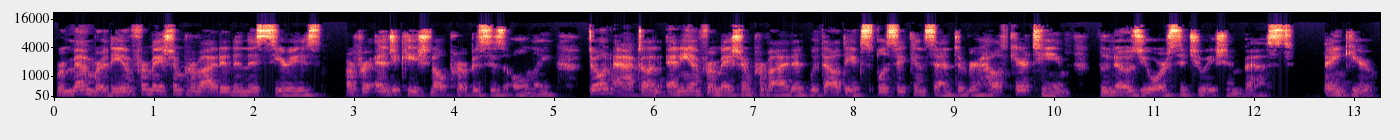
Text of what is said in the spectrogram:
Remember, the information provided in this series are for educational purposes only. Don't act on any information provided without the explicit consent of your healthcare team who knows your situation best. Thank you.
